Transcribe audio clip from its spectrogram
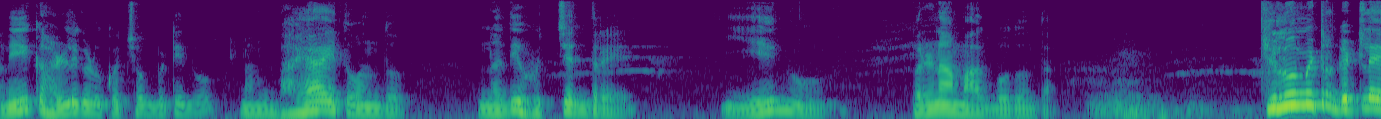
ಅನೇಕ ಹಳ್ಳಿಗಳು ಕೊಚ್ಚೋಗ್ಬಿಟ್ಟಿದ್ವು. ನಮ್ಗೆ ಭಯ ಆಯಿತು ಒಂದು ನದಿ ಹುಚ್ಚಿದ್ರೆ ಏನು ಪರಿಣಾಮ ಆಗ್ಬೋದು ಅಂತ. ಕಿಲೋಮೀಟ್ರ್ ಗಟ್ಟಲೆ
